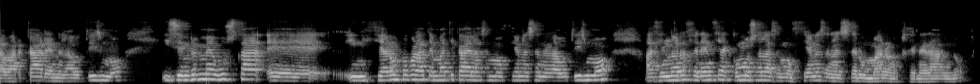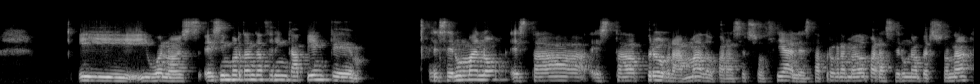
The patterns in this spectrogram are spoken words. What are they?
abarcar en el autismo. Y siempre me gusta eh, iniciar un poco la temática de las emociones en el autismo haciendo referencia a cómo son las emociones en el ser humano en general. ¿no? Y, bueno, es, es importante hacer hincapié en que el ser humano está, está programado para ser social, está programado para ser una persona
